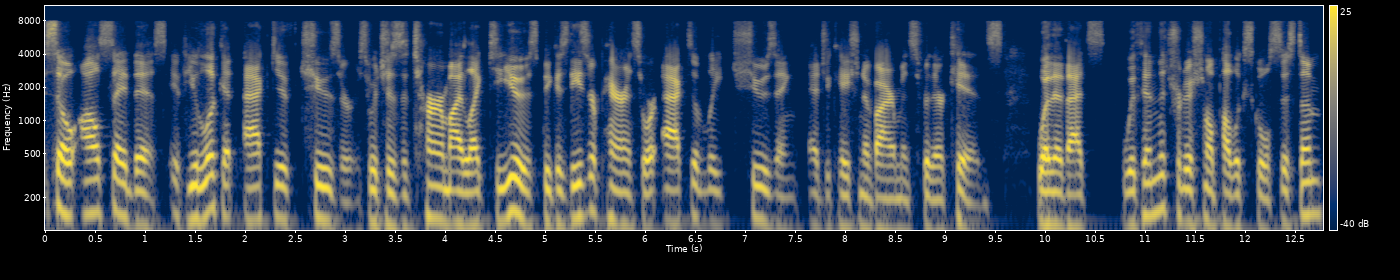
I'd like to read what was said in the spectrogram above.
So I'll say this. If you look at active choosers, which is a term I like to use because these are parents who are actively choosing education environments for their kids, whether that's within the traditional public school system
